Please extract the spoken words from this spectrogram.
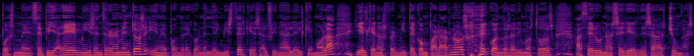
pues me cepillaré mis entrenamientos y me pondré con el del Mister, que es al final el que mola y el que nos permite compararnos cuando salimos todos a hacer una serie de esas chungas.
